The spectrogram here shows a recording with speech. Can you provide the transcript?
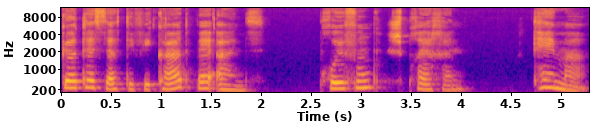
Goethe-Zertifikat B1 Prüfung Sprechen Thema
